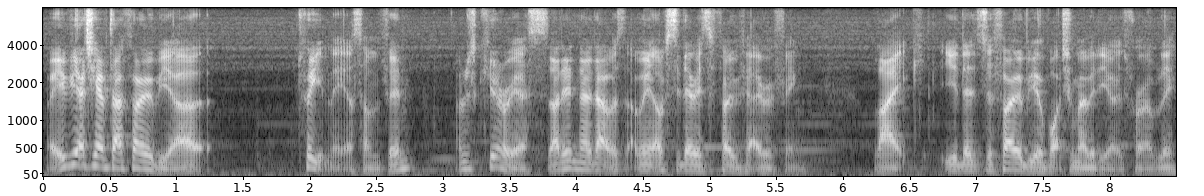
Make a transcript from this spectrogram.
But if you actually have that phobia, tweet me or something. I'm just curious. I didn't know that was... I mean, obviously there is a phobia for everything. Like, you, there's a phobia of watching my videos, probably.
